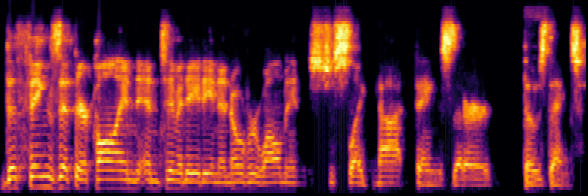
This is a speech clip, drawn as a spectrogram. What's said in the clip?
the things that they're calling intimidating and overwhelming is just like not things that are those things.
